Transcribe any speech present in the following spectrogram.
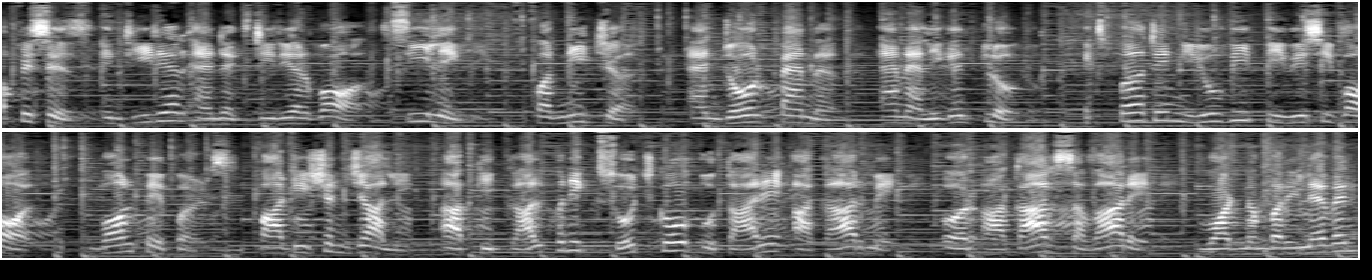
offices, interior and exterior walls, ceiling, furniture, and door panel an elegant look. Expert in UV PVC wall, wallpapers, partition जाली आपकी काल्पनिक सोच को उतारे आकार में और आकार सवारे ward number 11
